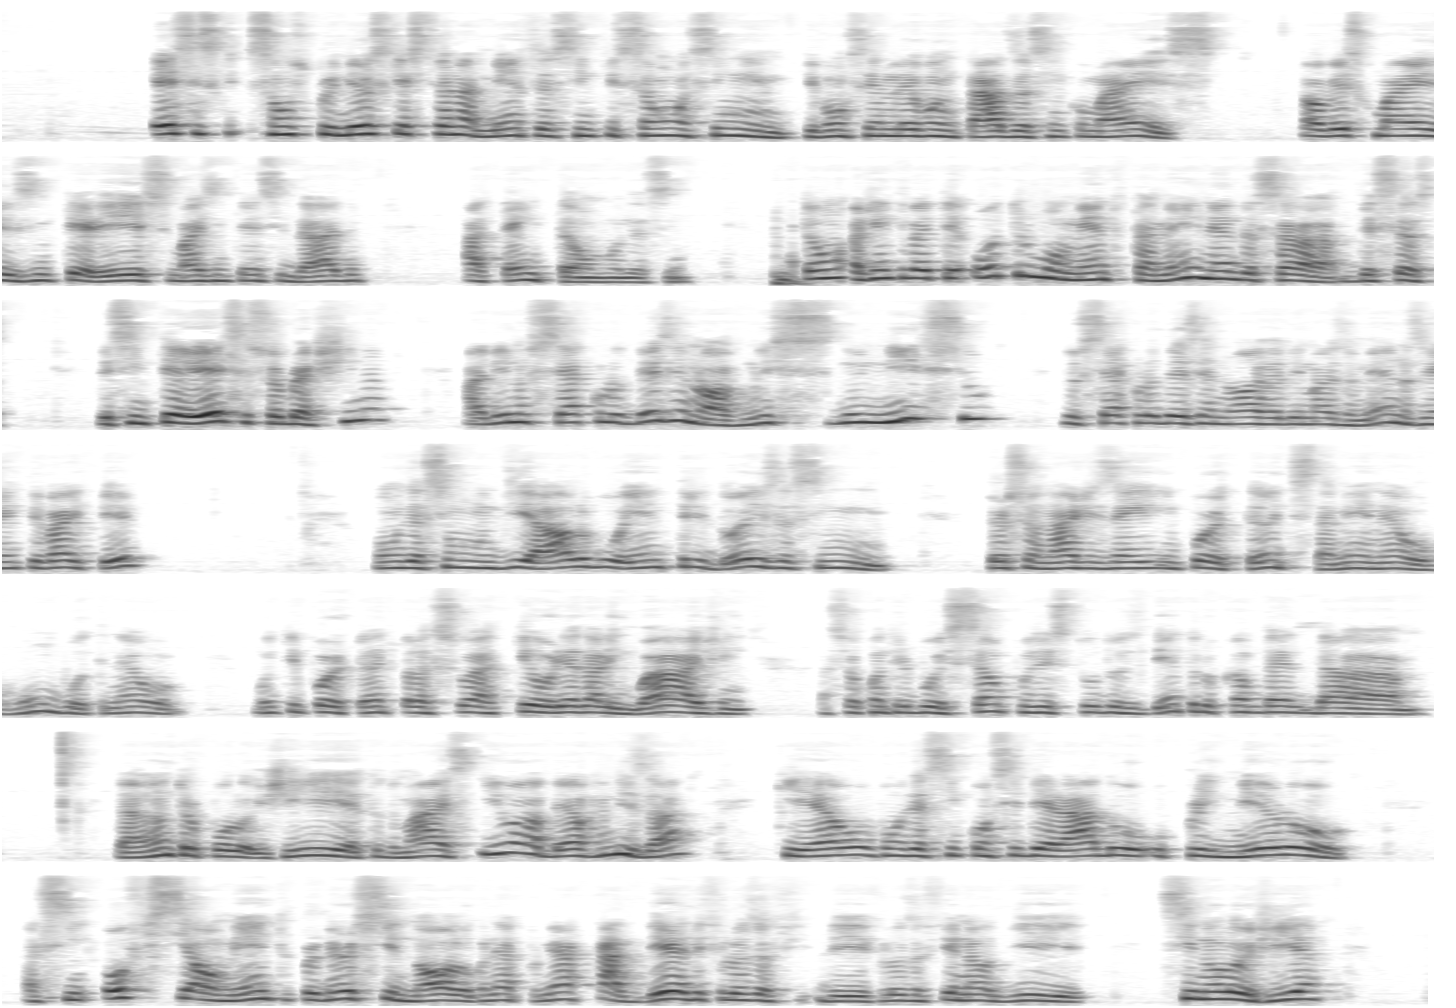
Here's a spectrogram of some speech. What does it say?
esses são os primeiros questionamentos assim que são assim que vão sendo levantados assim com mais talvez com mais interesse, mais intensidade até então, vamos dizer assim. Então, a gente vai ter outro momento também, né, dessa, dessas, desse interesse sobre a China ali no século XIX, no, no início do século XIX ali mais ou menos, a gente vai ter, vamos dizer assim, um diálogo entre dois assim personagens importantes também, né? O Humboldt, né? O, muito importante pela sua teoria da linguagem, a sua contribuição para os estudos dentro do campo da, da, da antropologia, tudo mais, e o Abel Ramizar, que é o, vamos dizer assim, considerado o primeiro, assim, oficialmente, o primeiro sinólogo, né? A primeira cadeira de filosofia, de filosofia não, de sinologia,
